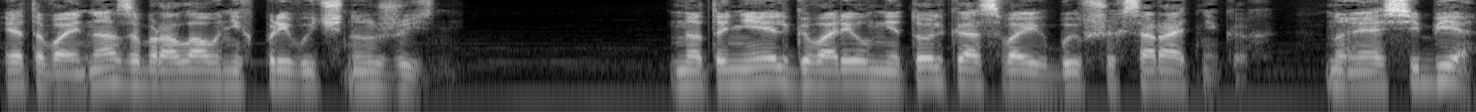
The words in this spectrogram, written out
Эта война забрала у них привычную жизнь. Натаниэль говорил не только о своих бывших соратниках, но и о себе,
